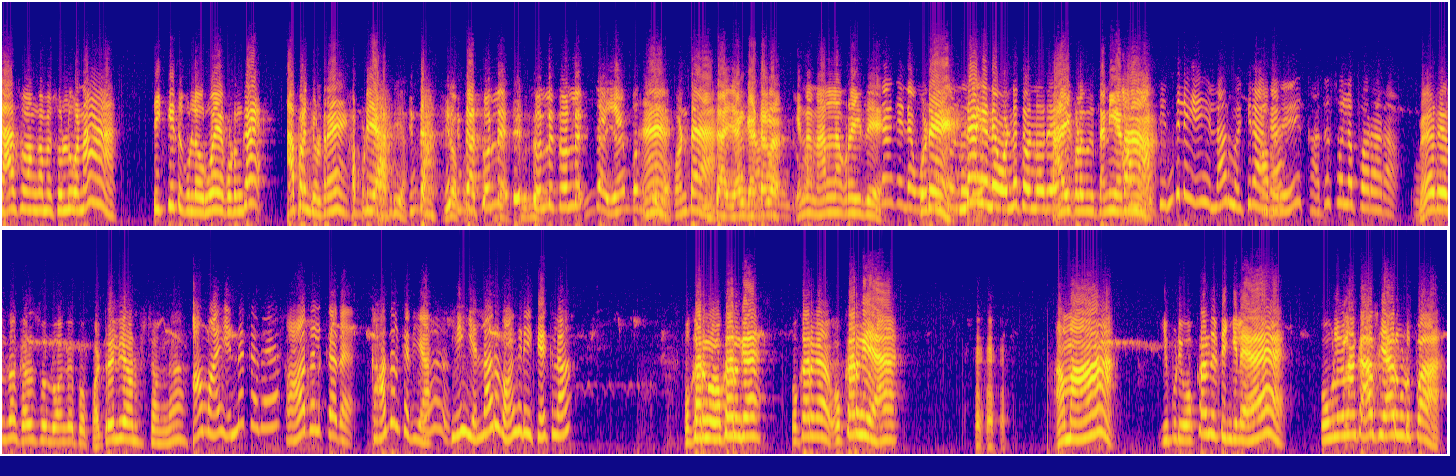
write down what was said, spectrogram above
காசு வாங்காம சொல்லுவேனா? டிக்கெட்டுக்குள்ள ரூபாய கொடுங்க அப்புறம் சொல்றேன். அப்படியா? இந்த இந்த சொல்லு சொல்லு. சொல்லு இந்த ஏன் ஆ, கொண்டா. இந்தா, ஏன் கேட்டனா என்ன நாளா குறையுது இந்தாங்க கொடு. என்ன ஒண்ணு தொண்ணூறு. குளத்துக்கு தனியடா. செந்திலேயே எல்லாரும் வைக்கிறாங்க. அவரு கதை சொல்ல போறாரா? மேடையில தான் கதை சொல்லுவாங்க. இப்ப பட்டேலியா அனுப்பிச்சிட்டாங்களா ஆமா என்ன கதை? காதல் கதை. காதல் கதையா? ஏன் எல்லாரும் வாங்கடி கேக்கலாம் உட்காருங்க உட்காருங்க. உட்காருங்க உட்காருங்கயா ஆமா இப்படி உட்காந்துட்டீங்களே. உங்களுக்கு எல்லாம் காசு யாரு கொடுப்பா? நீ குடு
